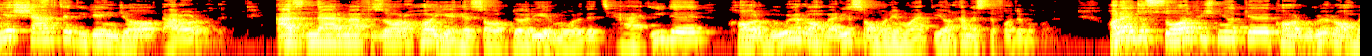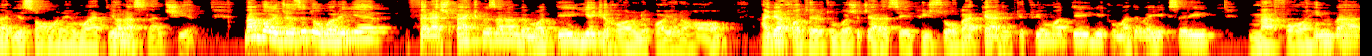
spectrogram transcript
یه شرط دیگه اینجا قرار داده. از نرم افزارهای حسابداری مورد تایید کارگروه راهبری سامانه معدیان هم استفاده بکنه. حالا اینجا سوال پیش میاد که کارگروه راهبری سامانه معدیان اصلا چیه؟ من با اجازه دوباره یه فلشبک بزنم به ماده یک قانون پایانه ها. اگر خاطرتون باشه جلسه پیش صحبت کردیم که توی ماده یک اومده و یک سری مفاهیم و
